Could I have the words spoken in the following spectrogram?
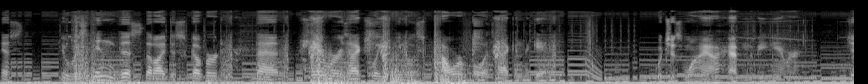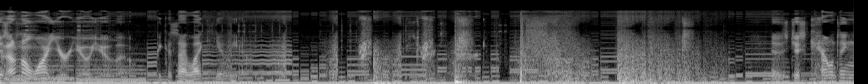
Yes, it was in this that I discovered that hammer is actually the most powerful attack in the game. Which is why I happen to be Hammer. Just I don't know why you're Yo-Yo, though. because I like yo-yo. Was just counting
